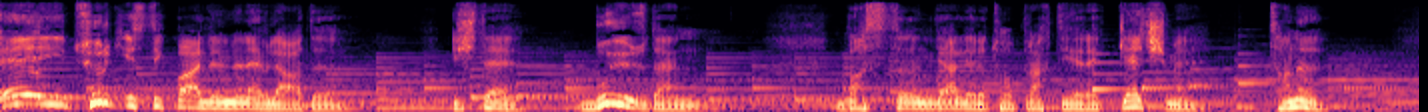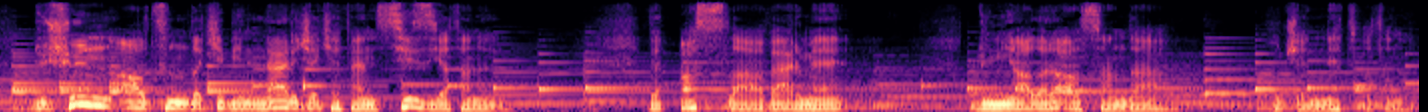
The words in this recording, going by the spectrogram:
Ey Türk istikbalinin evladı! İşte bu yüzden bastığın yerleri toprak diyerek geçme, tanı. Düşün altındaki binlerce kefensiz yatanı ve asla verme dünyaları alsan da bu cennet vatanı.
